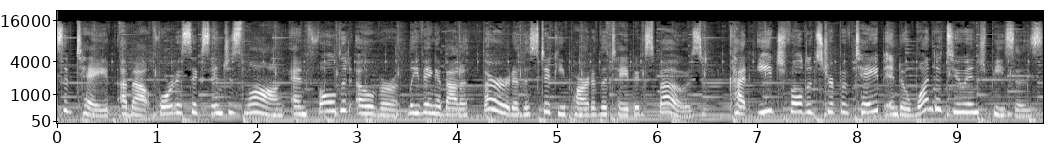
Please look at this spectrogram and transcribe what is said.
piece of tape about 4 to 6 inches long and fold it over, leaving about a third of the sticky part of the tape exposed. Cut each folded strip of tape into 1 to 2 inch pieces.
